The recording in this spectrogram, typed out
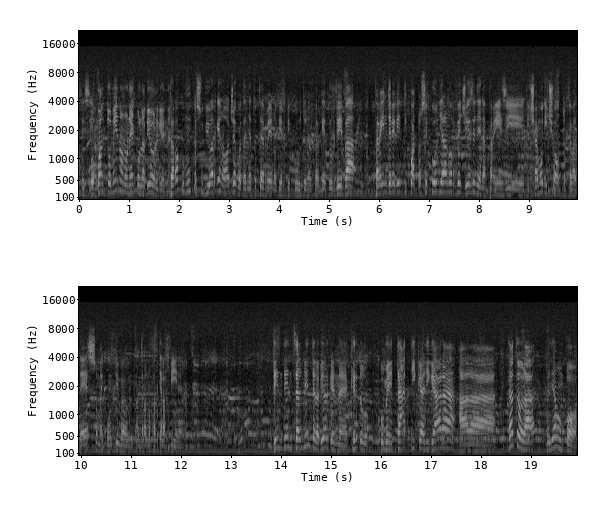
sì, sì, o quantomeno non è con la Bjorgen però comunque su Bjorgen oggi ha guadagnato terreno Birke Kutunen perché doveva prendere 24 secondi alla norvegese ed ne ha presi diciamo 18 per adesso ma i conti andranno fatti alla fine. Tendenzialmente la Bjorgen credo come tattica di gara alla... tanto la vediamo un po'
